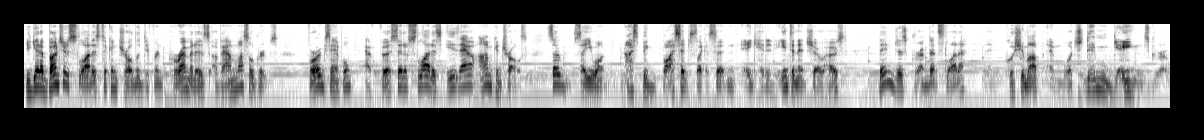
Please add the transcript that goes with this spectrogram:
you get a bunch of sliders to control the different parameters of our muscle groups. For example, our first set of sliders is our arm controls. So say you want nice big biceps like a certain egg-headed internet show host, then just grab that slider push him up and watch them gains grow.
